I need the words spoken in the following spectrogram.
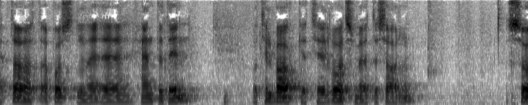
etter at apostlene er hentet inn og tilbake til rådsmøtesalen, så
